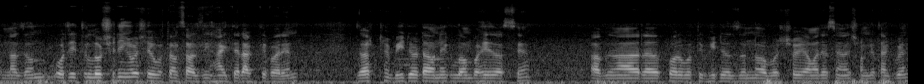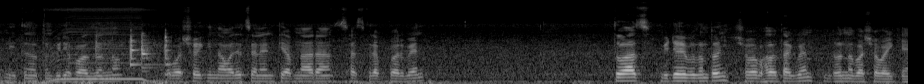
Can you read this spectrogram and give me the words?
আপনার যখন অতিরিক্ত লোডশেডিং হবে সেই অবস্থায় চার্জিং হাইতে রাখতে পারেন। জাস্ট ভিডিওটা অনেক লম্বা হয়ে যাচ্ছে। আপনার পরবর্তী ভিডিওর জন্য অবশ্যই আমাদের চ্যানেলের সঙ্গে থাকবেন। নিত্য নতুন ভিডিও পাওয়ার জন্য। অবশ্যই কিন্তু আমাদের চ্যানেলটি আপনারা সাবস্ক্রাইব করবেন। তো আজ ভিডিও পর্যন্তই। সবাই ভালো থাকবেন। ধন্যবাদ সবাইকে।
